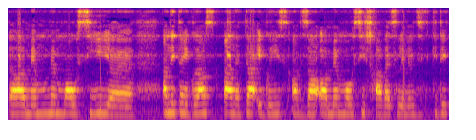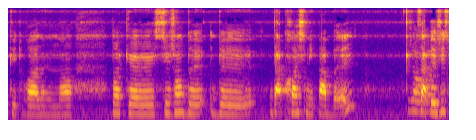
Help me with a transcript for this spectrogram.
oh même, même moi aussi, en étant égoïste, en étant égoïste, en disant, oh, même moi aussi, je traverse les mêmes difficultés que toi, non, non, non. Donc, euh, ce genre de, de, d'approche n'est pas bonne. ça peut juste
